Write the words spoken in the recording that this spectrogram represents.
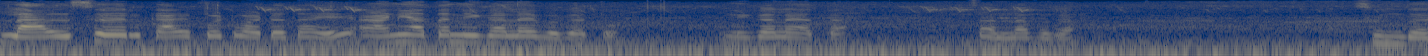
लालसर काळपट वाटत आहे. आणि आता निघालाय बघा तो. निघालाय आता. चालला बघा. सुंदर.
